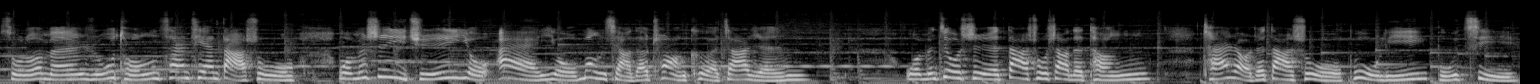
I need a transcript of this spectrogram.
所罗门如同参天大树。我们是一群有爱、有梦想的创客家人。我们就是大树上的藤，缠绕着大树不离不弃。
